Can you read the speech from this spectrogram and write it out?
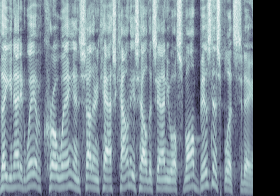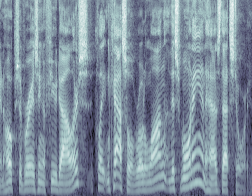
The United Way of Crow Wing in southern Cass Counties held its annual Small Business Blitz today in hopes of raising a few dollars. Clayton Castle rode along this morning and has that story.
